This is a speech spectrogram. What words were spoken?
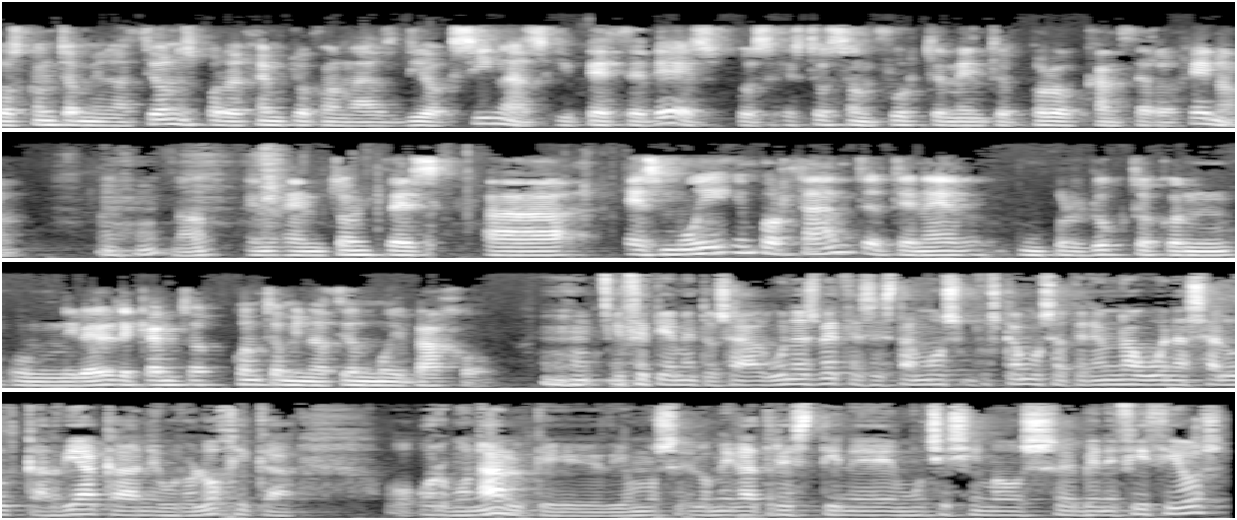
las contaminaciones, por ejemplo, con las dioxinas y PCBs, pues estos son fuertemente procancerógenos. ¿No? entonces, uh, es muy importante tener un producto con un nivel de contaminación muy bajo. Efectivamente, o sea, algunas veces estamos buscamos a tener una buena salud cardíaca, neurológica hormonal, que digamos el omega 3 tiene muchísimos eh, beneficios,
